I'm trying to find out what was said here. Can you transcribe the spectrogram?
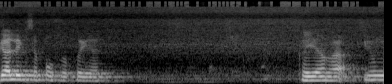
galing sa puso ko yan. Kaya nga, yung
